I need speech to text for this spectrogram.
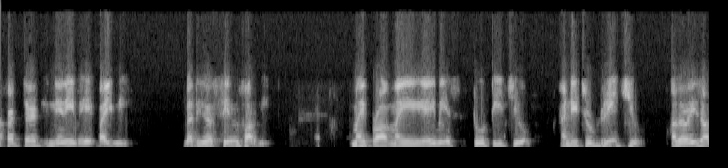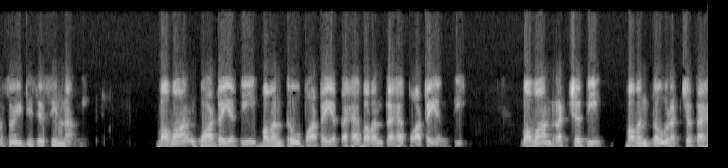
affected in any way by me that is a sin for me my my aim is to teach you and it should reach you otherwise also it is a sin on me भवान् पाठयति भवन्तौ पाठयतः भवन्तः पाठयन्ति भवान् रक्षति भवन्तौ रक्षतः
